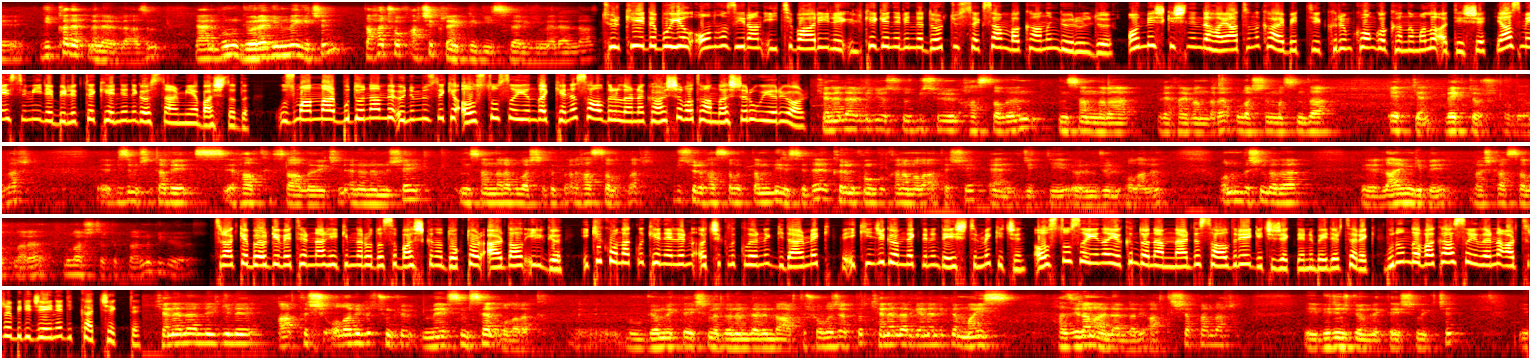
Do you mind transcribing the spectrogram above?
e, dikkat etmeleri lazım. Yani bunu görebilmek için daha çok açık renkli giysiler giymeleri lazım. Türkiye'de bu yıl 10 Haziran itibariyle ülke genelinde 480 vakanın görüldüğü, 15 kişinin de hayatını kaybettiği Kırım-Kongo kanamalı ateşi yaz mevsimiyle birlikte kendini göstermeye başladı. Uzmanlar bu dönem ve önümüzdeki Ağustos ayında kene saldırılarına karşı vatandaşları uyarıyor. Keneler biliyorsunuz bir sürü hastalığın insanlara ve hayvanlara bulaştırmasında etken, vektör oluyorlar. E, Bizim için tabii halk sağlığı için en önemli şey insanlara bulaştırdıkları hastalıklar. Bir sürü hastalıktan birisi de Kırım-Kongo kanamalı ateşi en ciddi ölümcül olanı. Onun dışında da Lyme gibi başka hastalıklara bulaştırdıklarını biliyoruz. Trakya Bölge Veteriner Hekimler Odası Başkanı Doktor Erdal İlgü, iki konaklı kenelerin açıklıklarını gidermek ve ikinci gömleklerini değiştirmek için Ağustos ayına yakın dönemlerde saldırıya geçeceklerini belirterek bunun da vaka sayılarını artırabileceğine dikkat çekti. Kenelerle ilgili artış olabilir çünkü mevsimsel olarak e, bu gömlek değiştirme dönemlerinde artış olacaktır. Keneler genellikle Mayıs, Haziran aylarında bir artış yaparlar. E, Birinci gömlek değiştirmek için. E,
